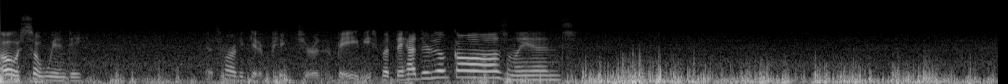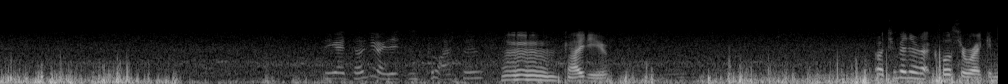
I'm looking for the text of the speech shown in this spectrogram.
Oh, it's so windy. Hard to get a picture of the babies, but they had their little goslings. See, I told you I didn't need glasses. Mm, I do. Oh, too bad they're not closer where I can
